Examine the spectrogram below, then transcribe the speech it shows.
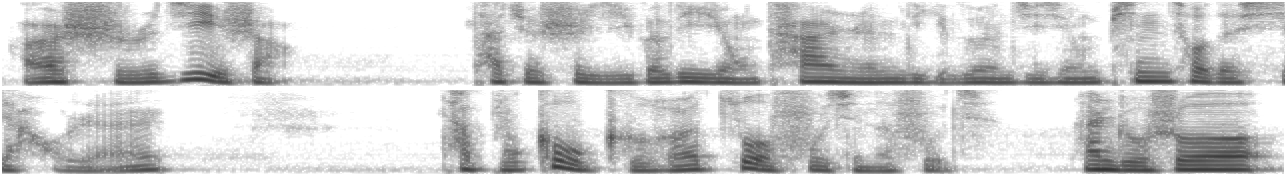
而实际上，他却是一个利用他人理论进行拼凑的小人。他不够格做父亲的父亲。案主说：“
